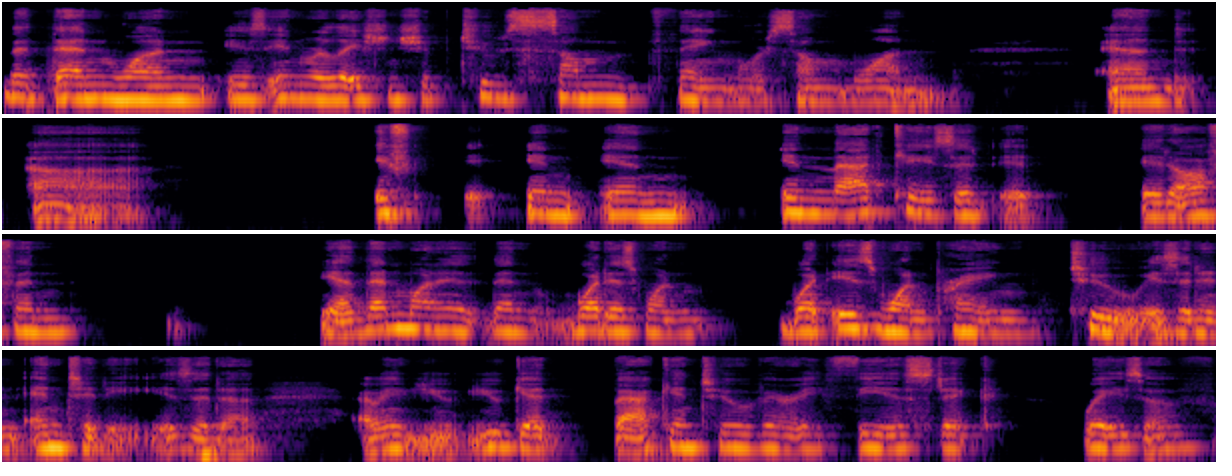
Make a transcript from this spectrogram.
That then one is in relationship to something or someone. And, uh, if in, in, in that case, it, it, it often, yeah, then one is, then what is one, what is one praying to? Is it an entity? Is it a, I mean, you, you get back into very theistic ways of,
